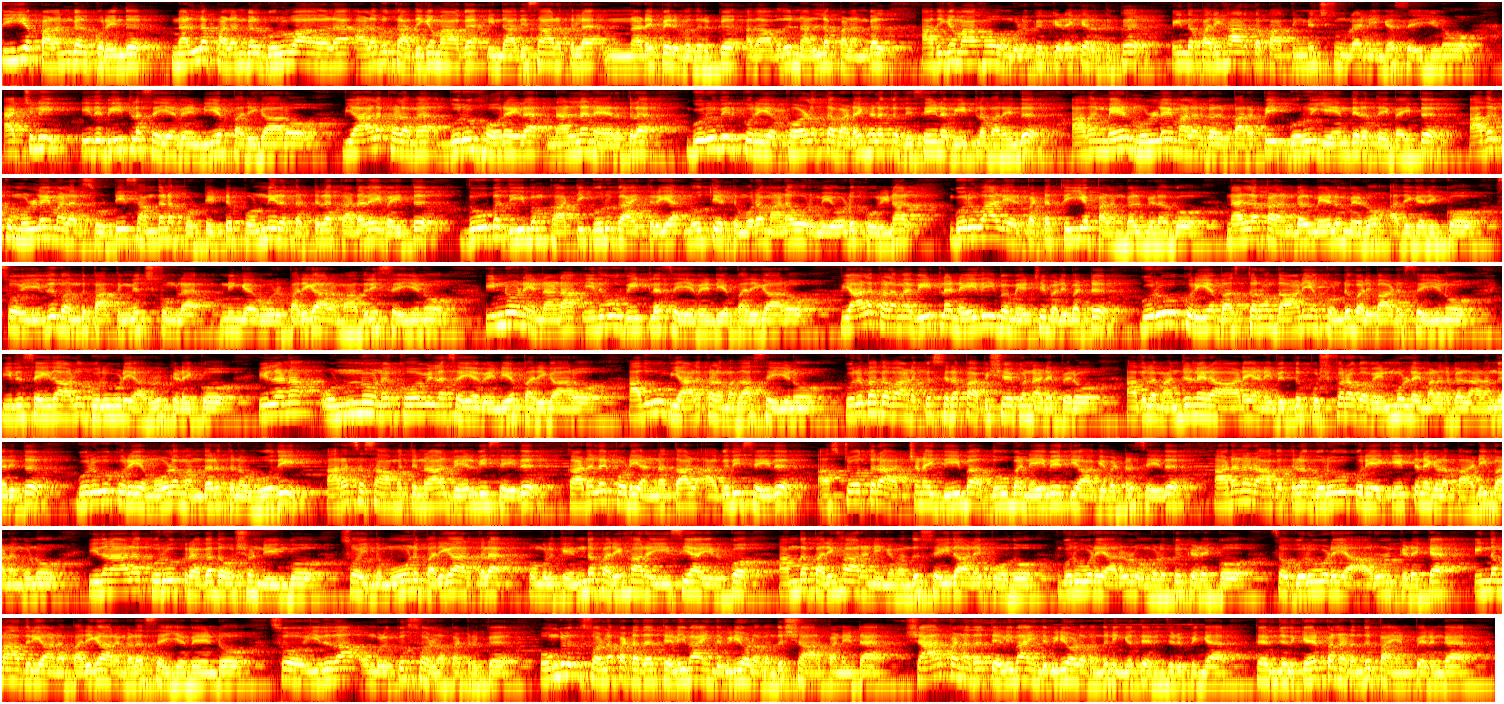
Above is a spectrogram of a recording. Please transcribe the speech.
தீய பலன்கள் குறைந்து நல்ல பலன்கள் குருவாகல அளவுக்கு அதிகமாக இந்த அதிசாரத்தில் நடைபெறுவதற்கு அதாவது நல்ல பலன்கள் அதிகமாக உங்களுக்கு கிடைக்கிறதுக்கு இந்த பரிகாரத்தை பார்த்தீங்கன்னு வச்சுக்கோங்களேன் நீங்கள் செய்யணும். ஆக்சுவலி இது வீட்டில் செய்ய வேண்டிய பரிகாரம். வியாழக்கிழமை குரு ஹோரையில் நல்ல நேரத்தில் குருவிற்குரிய கோலத்தை வடகிழக்கு திசையில் வீட்டில் வரைந்து அதன் மேல் முல்லை மலர்கள் பரப்பி குரு இயந்திரத்தை வைத்து அதற்கு முல்லை மலர் சூட்டி சந்தன பொட்டிட்டு பொன்னிற தட்டில் கடலை வைத்து தூப தீபம் காட்டி குரு காயத்ரியை நூற்றி எட்டு முறை மன உரிமையோடு கூறினால் குருவால் ஏற்பட்ட தீய பலன்கள் விலகோ நல்ல பலன்கள் மேலும் மேலும் அதிகரிக்கோ. ஸோ இது வந்து பார்த்திங்கன்னு வச்சுக்கோங்களேன் நீங்கள் ஒரு பரிகாரம் மாதிரி செய்யணும். இன்னொன்று என்னன்னா இதுவும் வீட்டில் செய்ய வேண்டிய பரிகாரம். வியாழக்கிழமை வீட்டில் நெய் தீபம் ஏற்றி வழிபட்டு குருவுக்குரிய வஸ்திரம் தானியம் கொண்டு வழிபாடு செய்யணும். இது செய்தாலும் குருவுடைய அருள் கிடைக்கும். இல்லைன்னா ஒன்று கோவிலில் செய்ய வேண்டிய பரிகாரம். அதுவும் வியாழக்கிழமை தான் செய்யணும். குரு பகவானுக்கு சிறப்பு அபிஷேகம் நடைபெறும். அதில் மஞ்சள் நிற ஆடை அணிவித்து புஷ்பரக வெண்முல்லை மலர்கள் அலங்கரித்து குருவுக்குரிய மூல மந்திரத்தின ஊதி அரச சாமத்தினால் வேள்வி செய்து கடலை பொடி அன்னத்தால் அகதி செய்து அஷ்டோத்தர அர்ச்சனை தீப தூப நெய்வேத்தியம் ஆகியவற்றை செய்து அடன ராகத்தில் குருவுக்குரிய கீர்த்தனைகளை பாடி வணங்கணும் இதனால் குரு கிரக தோஷம் நீங்கும் ஸோ இந்த மூணு பரிகாரத்தில் உங்களுக்கு எந்த பரிகாரம் ஈஸியாக இருக்கோ அந்த பரிகாரம் நீங்கள் வந்து செய்தாலே போதும். குருவுடைய அருள் உங்களுக்கு கிடைக்கும் ஸோ குருவுடைய அருள் கிடைக்க இந்த மாதிரியான பரிகாரங்களை செய்ய வேண்டும் ஸோ இதுதான் உங்களுக்கு சொல்லப்பட்டிருக்கு. உங்களுக்கு சொல்லப்பட்டதை தெளிவாக இந்த வீடியோவில் வந்து ஷேர் பண்ணிட்டேன். ஷேர் பண்ணதை தெளிவாக இந்த வீடியோவில் வந்து நீங்கள் தெரிஞ்சிருப்பீங்க. தெரிஞ்சதுக்கேற்ப நடந்து பயன்பெறுங்க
